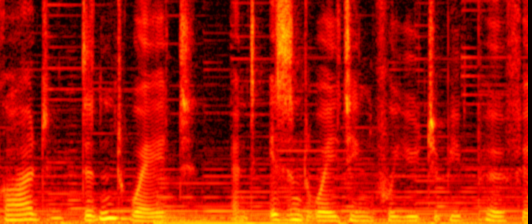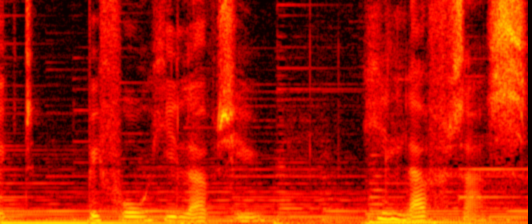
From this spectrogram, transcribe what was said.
God didn't wait and isn't waiting for you to be perfect before he loves you. He loves us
